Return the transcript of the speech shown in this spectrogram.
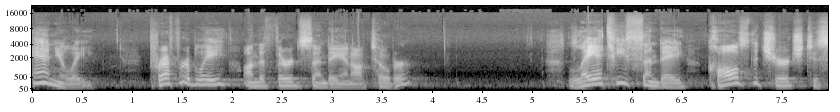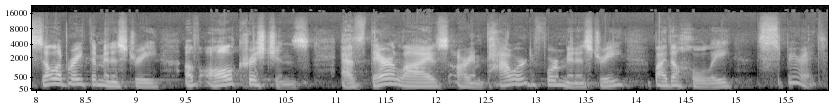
annually preferably on the third Sunday in October. Laity Sunday calls the church to celebrate the ministry of all Christians as their lives are empowered for ministry by the Holy Spirit.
